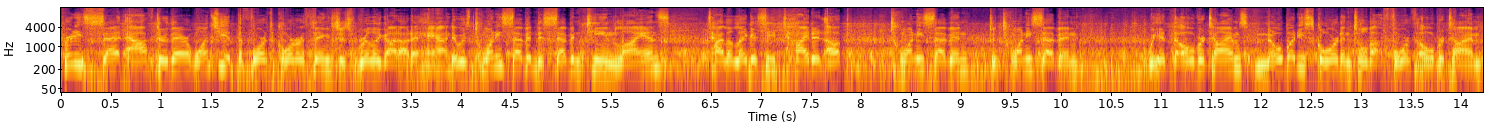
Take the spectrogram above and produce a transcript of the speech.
pretty set after there. Once you hit the fourth quarter, things just really got out of hand. It was 27 to 17 Lions. Tyler Legacy tied it up 27 to 27. We hit the overtimes. Nobody scored until that fourth overtime.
